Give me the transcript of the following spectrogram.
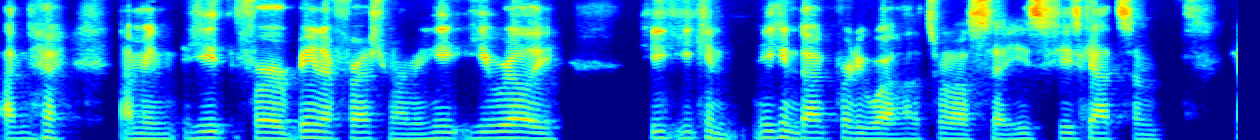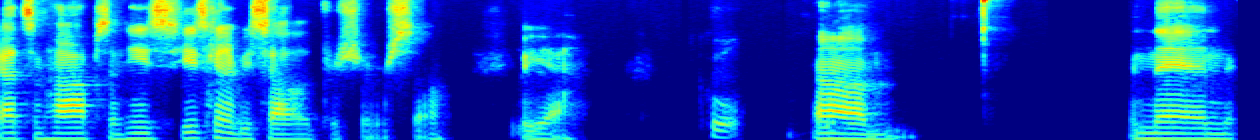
I, I mean, he, for being a freshman, I mean, he, he really, he, he can, he can dunk pretty well. That's what I'll say. He's, he's got some, got some hops and he's, he's going to be solid for sure. So, but yeah. Cool. Um, and then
